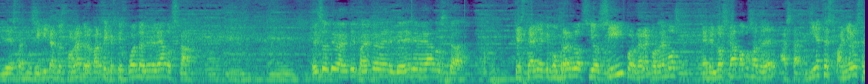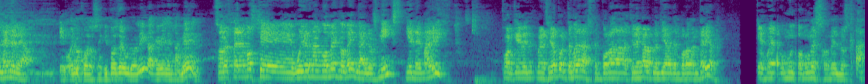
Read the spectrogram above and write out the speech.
Y de estas musiquitas no es por nada, pero parece que estoy jugando el NBA 2K. Eso te iba a decir, parece de, de NBA 2K. que este año hay que comprarlo sí o sí, porque recordemos, en el 2K vamos a tener hasta 10 españoles en la NBA. Y bueno, pues los equipos de Euroliga que vienen también. Solo esperemos que Will Hernán Gómez no venga en los Knicks y en el Madrid. Porque me refiero por el tema de las temporadas, que venga la plantilla de la temporada anterior. Que es muy, muy común eso en el 2K.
